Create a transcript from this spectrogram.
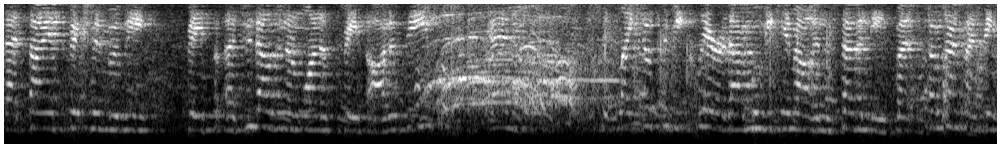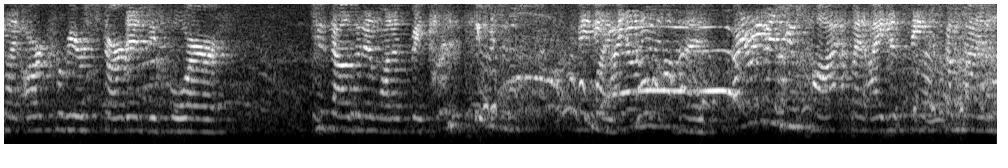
that science fiction movie, Space uh, 2001: A Space Odyssey. And like just to be clear, that movie came out in the 70s, but sometimes I think like our career started before 2001: A Space Odyssey, which is maybe I don't even I don't even do pot, but I just think sometimes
